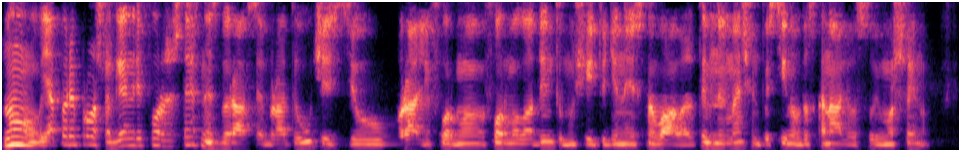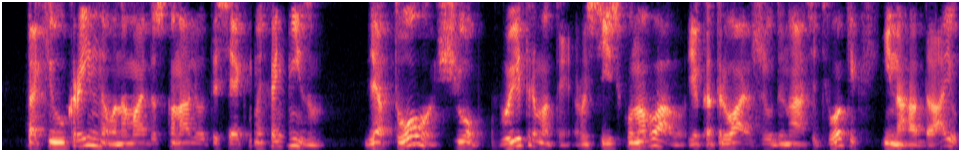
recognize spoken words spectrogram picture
Ну я перепрошую, Генрі Форд ж теж не збирався брати участь у ралі Форму- Формула 1, тому що її тоді не існувало. Тим не менш він постійно вдосконалював свою машину. Так і Україна вона має досконалюватися як механізм для того, щоб витримати російську навалу, яка триває вже 11 років. І нагадаю,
